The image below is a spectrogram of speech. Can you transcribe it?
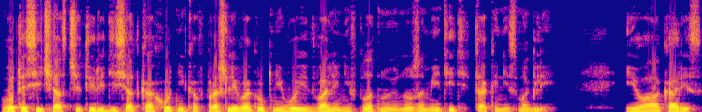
Вот и сейчас четыре десятка охотников прошли вокруг него едва ли не вплотную, но заметить так и не смогли. Иоакарис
